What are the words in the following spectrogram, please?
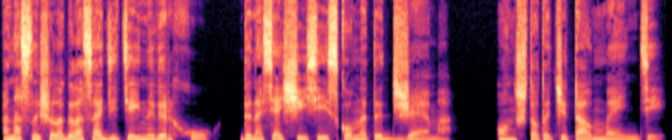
Она слышала голоса детей наверху, доносящиеся из комнаты Джема. Он что-то читал Мэнди.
